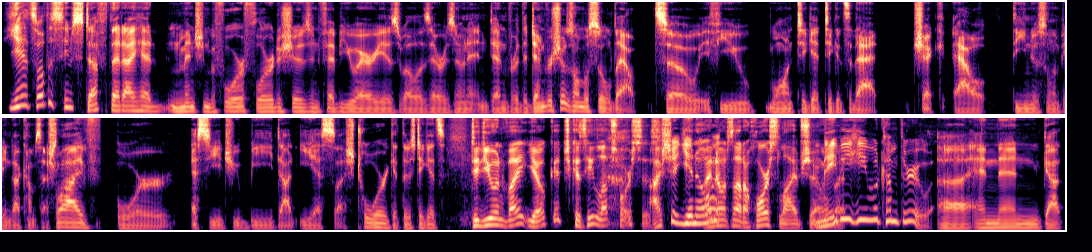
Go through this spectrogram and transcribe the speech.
Yeah, it's all the same stuff that I had mentioned before. Florida shows in February, as well as Arizona and Denver. The Denver show's almost sold out. So if you want to get tickets to that, check out thenewsolympian.com slash live or schub.es slash tour. Get those tickets. Did you invite Jokic because he loves horses? I should, you know, I know what? it's not a horse live show. Maybe he would come through. Uh, and then got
